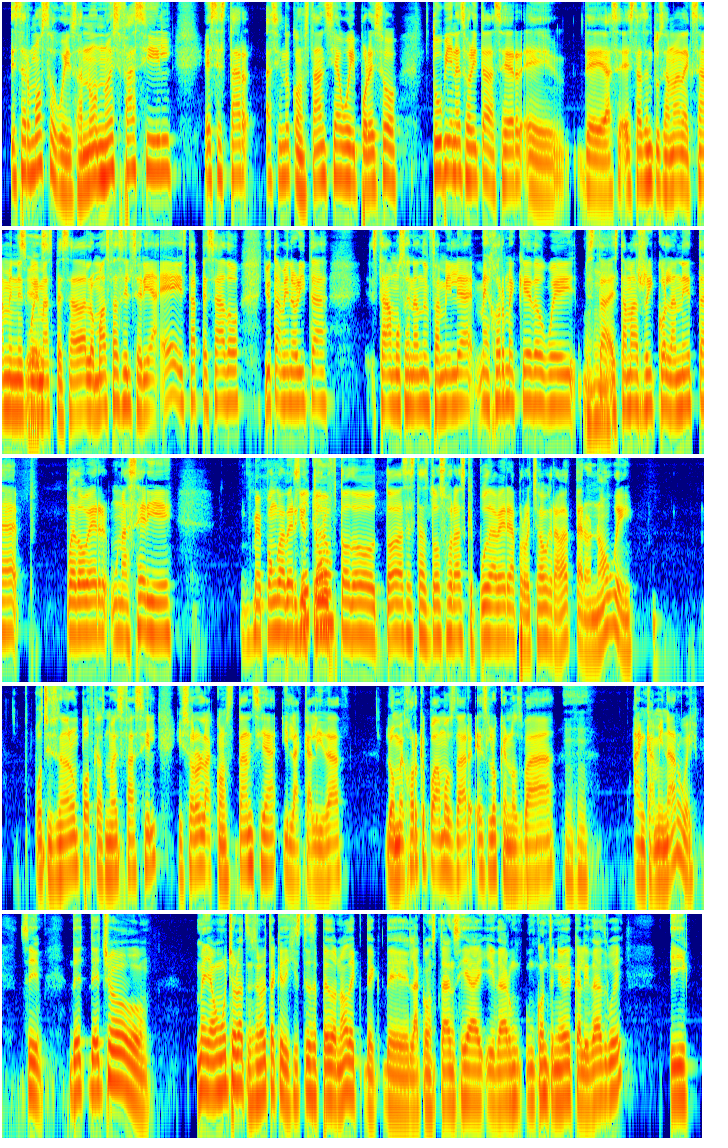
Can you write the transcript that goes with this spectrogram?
Es hermoso, güey. O sea, no, no es fácil. Es estar haciendo constancia, güey. Por eso tú vienes ahorita a hacer, eh, de hacer- estás en tu semana de exámenes, güey, más pesada. Lo más fácil sería, hey, está pesado. Yo también ahorita estábamos cenando en familia. Mejor me quedo, güey. está, está más rico, la neta. Puedo ver una serie. Me pongo a ver Sí, YouTube claro. todo, todas estas dos horas que pude haber aprovechado a grabar, pero no, güey posicionar un podcast no es fácil y solo la constancia y la calidad, lo mejor que podamos dar es lo que nos va a encaminar, güey. Sí, de, de hecho, me llamó mucho la atención ahorita que dijiste ese pedo, ¿no? De, de- la constancia y dar un, un contenido de calidad, güey. Y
